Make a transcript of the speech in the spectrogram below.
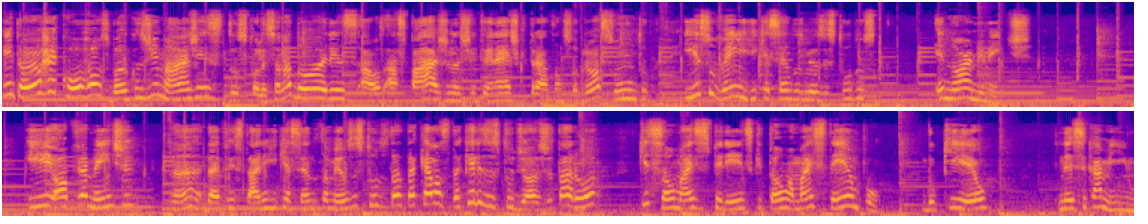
Então eu recorro aos bancos de imagens dos colecionadores, às páginas de internet que tratam sobre o assunto, e isso vem enriquecendo os meus estudos enormemente. E, obviamente, né, deve estar enriquecendo também os estudos daquelas, daqueles estudiosos de tarô que são mais experientes, que estão há mais tempo do que eu nesse caminho.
